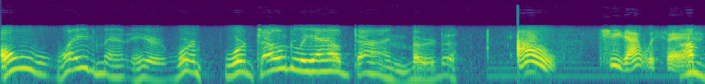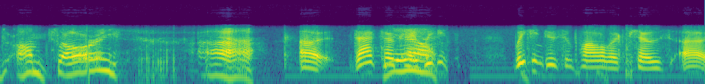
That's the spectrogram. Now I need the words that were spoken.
Oh, wait a minute here. We're we're totally out of time, Berta. Oh, gee, that was fast. I'm I'm sorry. Uh, uh, that's okay. Yeah. We can we can do some follow up shows, uh,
